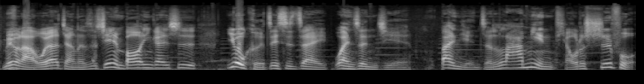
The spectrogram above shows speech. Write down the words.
没有啦，我要讲的是显眼包应该是佑可这次在万圣节扮演着拉面条的师傅，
